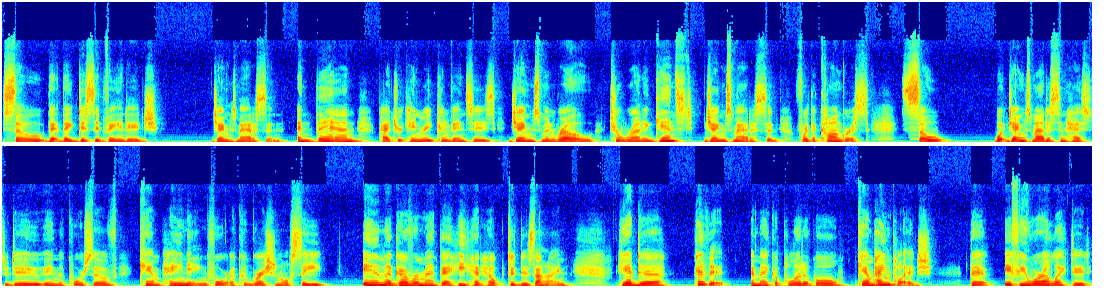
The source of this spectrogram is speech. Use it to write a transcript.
so that they disadvantage James Madison. And then Patrick Henry convinces James Monroe to run against James Madison for the Congress. So what James Madison has to do in the course of campaigning for a congressional seat in the government that he had helped to design, he had to pivot and make a political campaign pledge that if he were elected,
